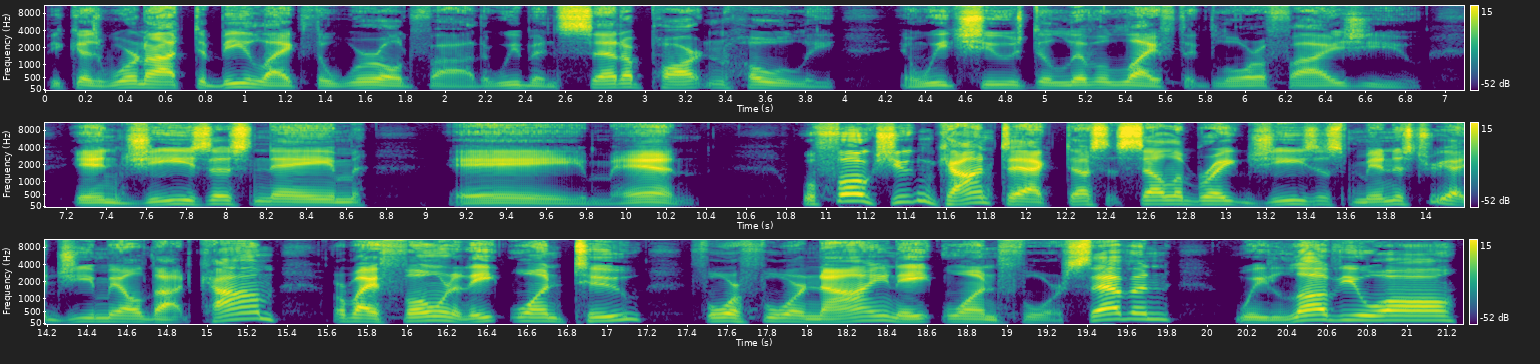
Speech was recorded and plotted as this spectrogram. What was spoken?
because we're not to be like the world, Father. We've been set apart and holy, and we choose to live a life that glorifies you. In Jesus' name, amen. Well, folks, you can contact us at celebratejesusministry at gmail.com or by phone at 812 449 8147. We love you all.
